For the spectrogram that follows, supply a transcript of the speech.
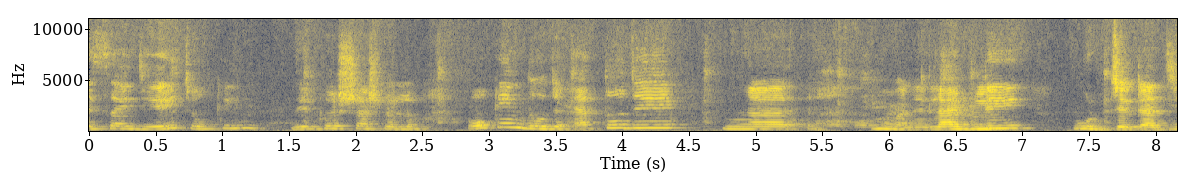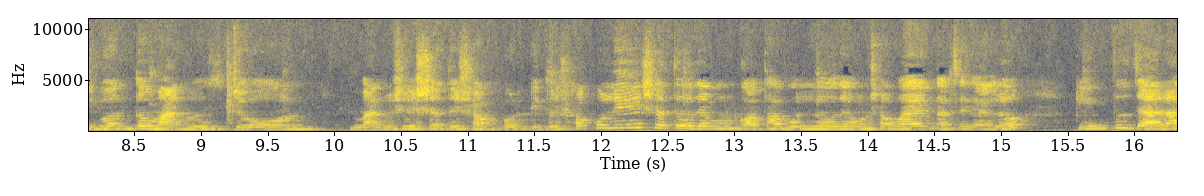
এসআই জিএই চৌকি দীর্ঘশ্বাস ফেলল। ও কিন্তু এত যে মানে আহ, মানে যেটা জীবন্ত মানুষজন, মানুষের সাথে সম্পর্কিত, সকলের সাথে ও যেমন কথা বলল, যেমন সবাইয়ের কাছে গেল, কিন্তু যারা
